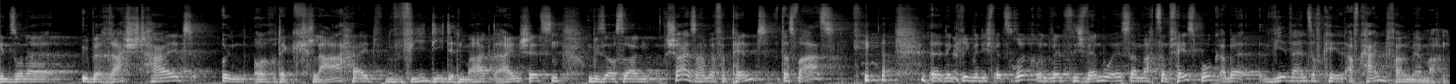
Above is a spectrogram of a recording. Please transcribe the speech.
in so einer Überraschtheit und auch der Klarheit, wie die den Markt einschätzen und wie sie auch sagen, scheiße, haben wir verpennt, das war's. Äh, den kriegen wir nicht mehr zurück und wenn es nicht Venmo ist, dann macht es dann Facebook, aber wir werden es auf, auf, keinen Fall mehr machen.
